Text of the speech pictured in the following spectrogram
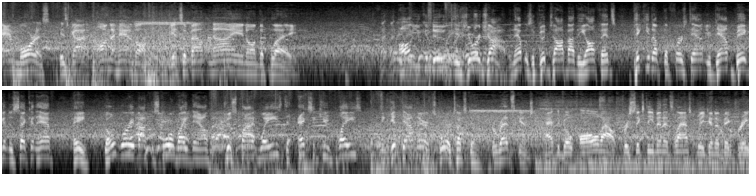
And Morris has got it on the handoff. Gets about nine on the play. All you can do is your job, and that was a good job by the offense, picking up the first down. You're down big in the second half. Hey, don't worry about the score right now. Just find ways to execute plays and get down there and score a touchdown. The Redskins had to go all out for 60 minutes last week in a victory,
